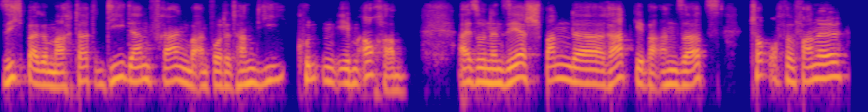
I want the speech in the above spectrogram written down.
sichtbar gemacht hat, die dann Fragen beantwortet haben, die Kunden eben auch haben. Also ein sehr spannender Ratgeberansatz, Top of the Funnel,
